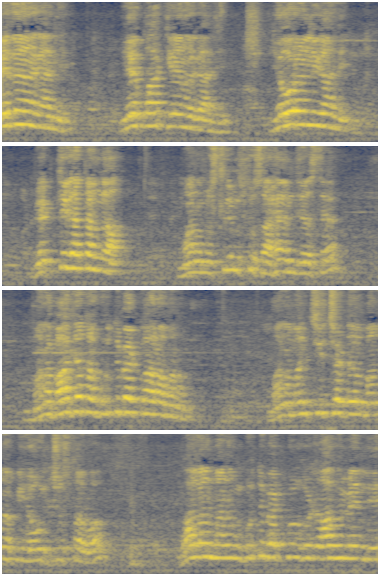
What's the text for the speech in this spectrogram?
ఏదైనా కానీ ఏ పార్టీ అయినా కానీ ఎవరని కానీ వ్యక్తిగతంగా మన ముస్లిమ్స్కు సహాయం చేస్తే మన బాధ్యత గుర్తుపెట్టుకోవాలా మనం. మన మంచి చెడ్డలు మనకు ఎవరు చూస్తారో వాళ్ళని మనం గుర్తుపెట్టుకుని లాభం ఏంది?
